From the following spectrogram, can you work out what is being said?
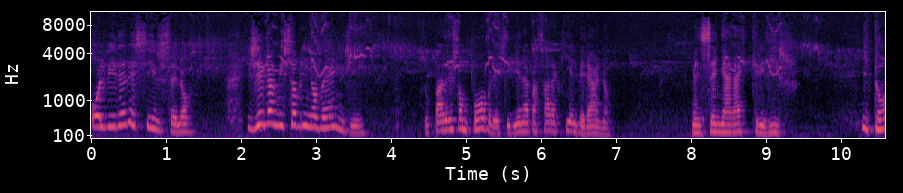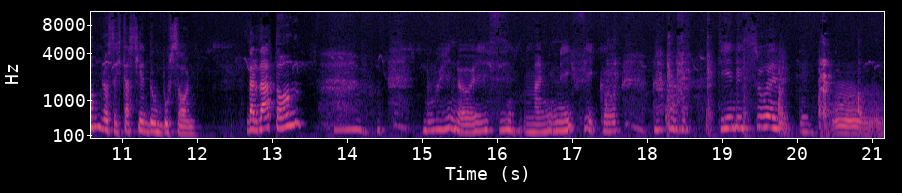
olvidé decírselo. Llega mi sobrino Benji. Sus padres son pobres y viene a pasar aquí el verano. Me enseñará a escribir. Y Tom nos está haciendo un buzón. ¿Verdad, Tom? Bueno, es magnífico. Tiene suerte. Mm,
